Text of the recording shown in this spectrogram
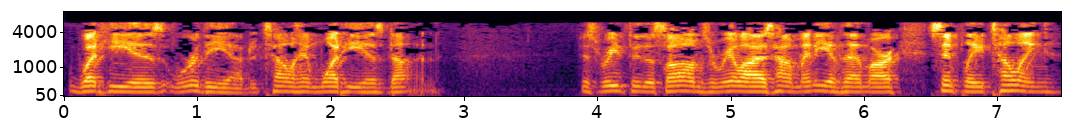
what he is worthy of, to tell him what he has done? Just read through the Psalms and realize how many of them are simply telling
